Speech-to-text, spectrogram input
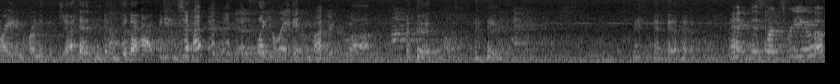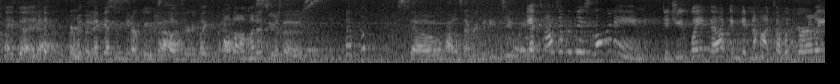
right in front of the jet, the happy jet. it's like right in my. Uh, this works for you? Okay, good. Yeah, perfect. I guess we get our boobs Yeah. closer. It's like, hold on, let us do just this. so, how's everybody doing? Yes, how's everybody's morning? Did you wake up and get in a hot tub with Girly?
